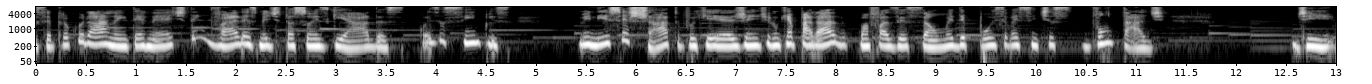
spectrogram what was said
Você procurar na internet, tem várias meditações guiadas, coisas simples. No início é chato, porque a gente não quer parar com a fazerção, mas depois você vai sentir vontade de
